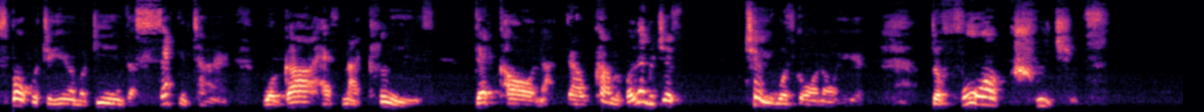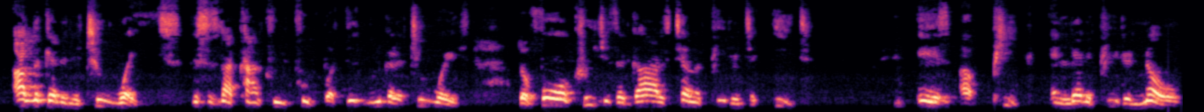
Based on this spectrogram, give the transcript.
spoke to him again the second time, what God hath not cleansed, that call not thou coming. But let me just tell you what's going on here. The four creatures, I look at it in two ways. This is not concrete proof, but this, we look at it two ways. The four creatures that God is telling Peter to eat is a peak and letting Peter know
